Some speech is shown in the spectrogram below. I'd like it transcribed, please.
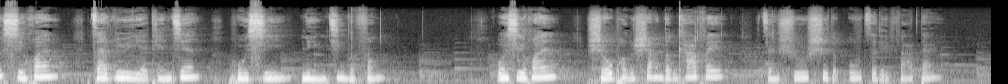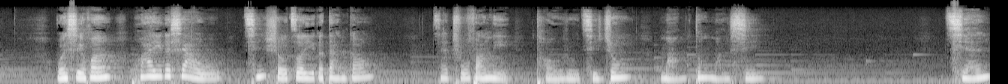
我喜欢在绿野田间呼吸宁静的风。我喜欢手捧上等咖啡，在舒适的屋子里发呆。我喜欢花一个下午亲手做一个蛋糕，在厨房里投入其中，忙东忙西。钱。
